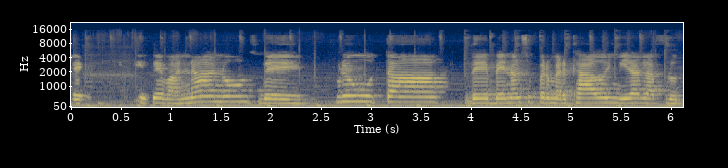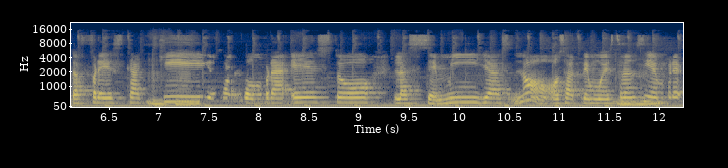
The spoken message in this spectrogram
de, bananos, de fruta, de ven al supermercado y mira la fruta fresca aquí, o sea, compra esto, las semillas, no, o sea, te muestran siempre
